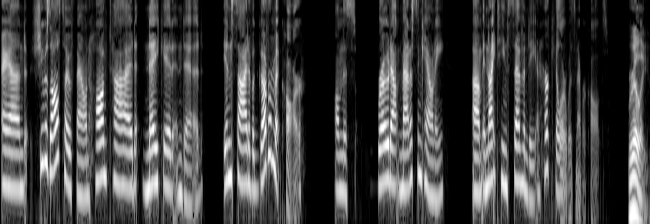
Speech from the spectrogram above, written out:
And she was also found hogtied, naked, and dead inside of a government car on this road out in Madison County um, in 1970. And her killer was never caught. Really?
